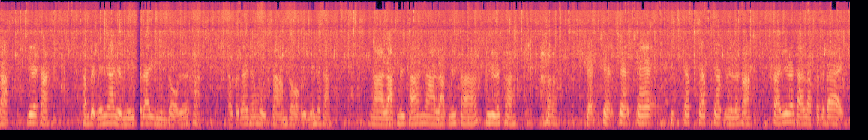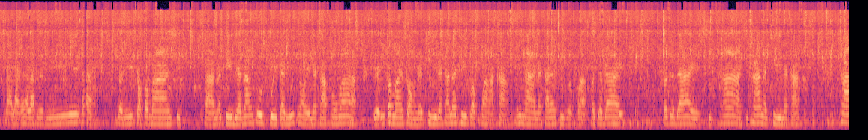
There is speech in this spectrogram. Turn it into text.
ค่ะ นี่นะคะทำแบบง่ายๆแบบนี้ก็ได้อีกหนึ่งดอกแล้วค่ะ เราก็ได้ทั้งหมดสามดอกแบบนี้นะคะ น่ารักไหมคะ น่ารักไหมคะ นี่เลยค่ะแชะแชะแชะแชะคลิปแคปแคปแคปเลยนะคะค่ะนี่นะคะเราก็จะได้น่ารักน่ารักแบบนี้ค่ะ ตอนนี้ก็ประมาณ 3 นาทีเดี๋ยวนั่งพูดคุยกันนิดหน่อยนะคะ เพราะว่าเหลืออีกประมาณ 2 นาทีนะคะ นาทีกว่าๆค่ะ ไม่นานนะคะ นาทีกว่าๆก็จะได้ก็จะได้ 15 15 นาทีนะคะถ้า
